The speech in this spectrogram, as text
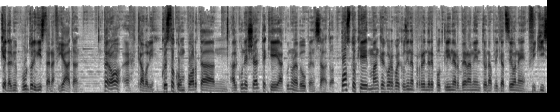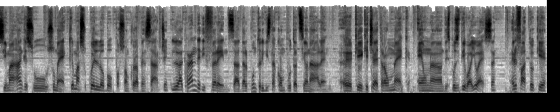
che dal mio punto di vista è una figata però, eh, cavoli, questo comporta mh, alcune scelte che, a cui non avevo pensato. Posto che manca ancora qualcosina per rendere Pod Cleaner veramente un'applicazione fichissima anche su, su Mac, ma su quello boh, posso ancora pensarci. La grande differenza dal punto di vista computazionale eh, che, che c'è tra un Mac e un dispositivo iOS è il fatto che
